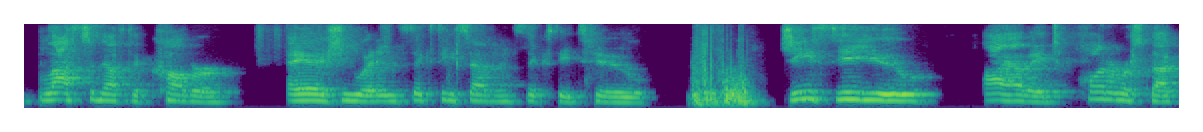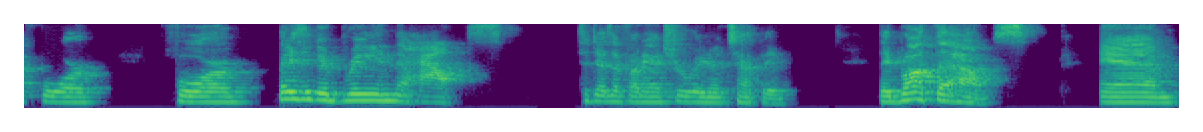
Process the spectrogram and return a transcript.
blessed enough to cover. ASU winning 67 62. GCU, I have a ton of respect for, for basically bringing the house to Desert Financial Arena Tempe. They brought the house. And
